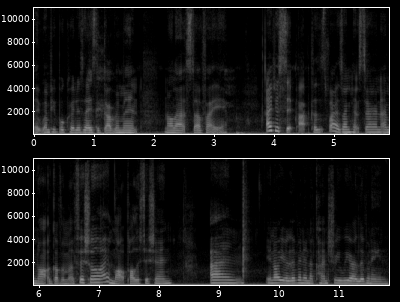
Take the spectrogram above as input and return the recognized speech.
like when people criticize the government and all that stuff. I I just sit back because as far as I'm concerned, I'm not a government official. I am not a politician, and you know, you're living in a country. We are living in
